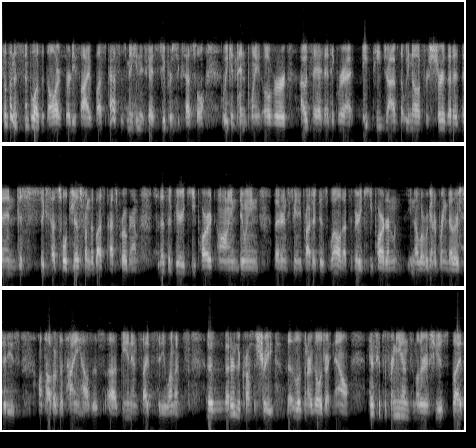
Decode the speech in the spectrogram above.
Something as simple as a dollar thirty-five bus pass is making these guys super successful. We can pinpoint over. I would say I think we're at 18 jobs that we know of for sure that have been just successful just from the bus pass program. So that's a very key part on doing Veterans Community Project as well. That's a very key part on you know what we're going to bring to other cities on top of the tiny houses, uh, being inside city limits. There's veterans across the street that lives in our village right now. He has schizophrenia and some other issues, but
